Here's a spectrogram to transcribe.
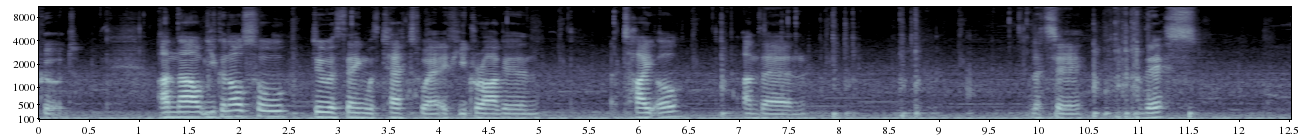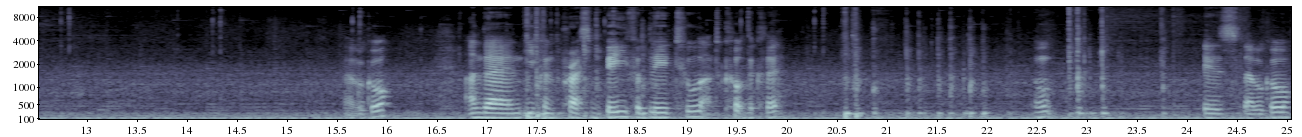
good. And now you can also do a thing with text where if you drag in a title and then let's say this. There we go. And then you can press B for blade tool and cut the clip. Oh is there we go.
